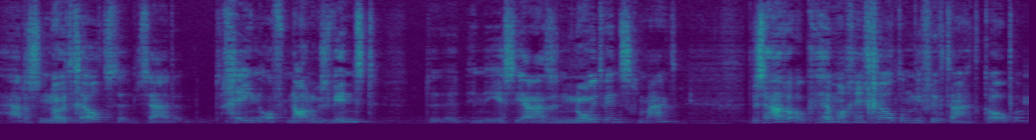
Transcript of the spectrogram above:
hadden ze nooit geld. Ze hadden geen of nauwelijks winst. In de eerste jaren hadden ze nooit winst gemaakt. Dus ze hadden ook helemaal geen geld om die vliegtuigen te kopen.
